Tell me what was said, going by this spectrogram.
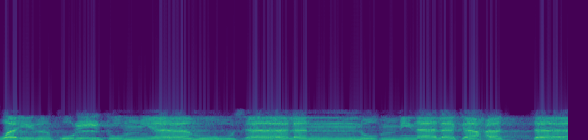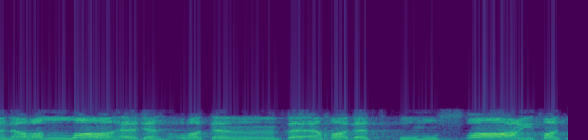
وَإِذْ قُلْتُمْ يَا مُوسَى لَن نُّؤْمِنَ لَكَ حَتَّىٰ نَرَى اللَّهَ جَهْرَةً فَأَخَذَتْكُمُ الصَّاعِقَةُ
